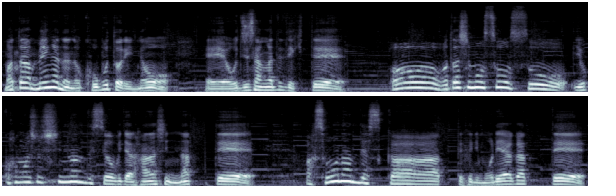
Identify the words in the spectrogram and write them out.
またメガネの小太りの、えー、おじさんが出てきてああ私もそうそう横浜出身なんですよみたいな話になってあそうなんですかっていうふうに盛り上がって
